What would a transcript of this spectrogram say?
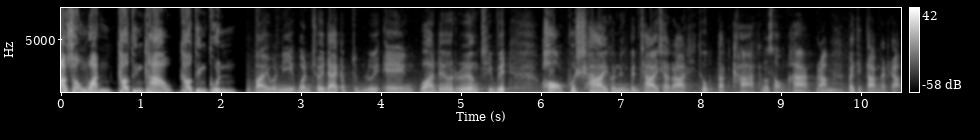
ข่าวช่องวันเข้าถึงข่าวเข้าถึงคุณ ไปวันนี้วันช่วยได้กับจุ๋มลุยเองว่าด้วยเรื่องชีวิตของผู้ชายคนหนึ่งเป็นชายชราที่ถูกตัดขาทั้งสองข้างครับ ไปติดตามกันครับ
